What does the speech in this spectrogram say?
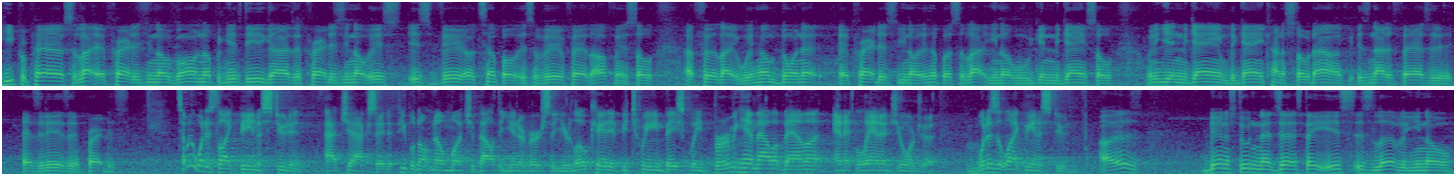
He prepares a lot at practice. You know, going up against these guys at practice, you know, it's it's very up tempo. It's a very fast offense. So I feel like with him doing that at practice, you know, it helps us a lot. You know, when we get in the game. So when you get in the game, the game kind of slow down. It's not as fast as it, as it is in practice. Tell me what it's like being a student at Jack State. If people don't know much about the university, you're located between basically Birmingham, Alabama, and Atlanta, Georgia. What is it like being a student? Uh, being a student at Jack State is is lovely. You know,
